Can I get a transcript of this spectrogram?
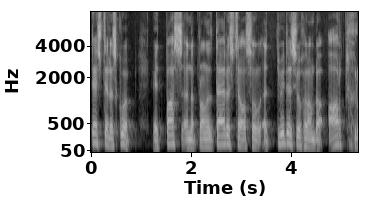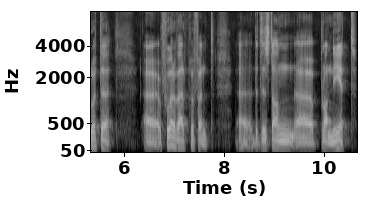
testteleskoop het pas in 'n planetêre stelsel 'n tweede sogenaamde aardgrootte uh voorwerp gevind. Uh dit is dan 'n uh, planeet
